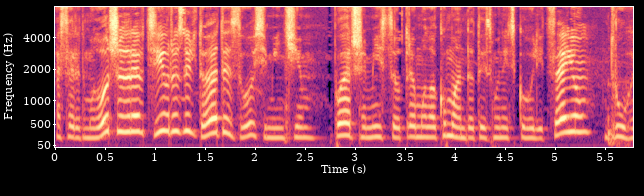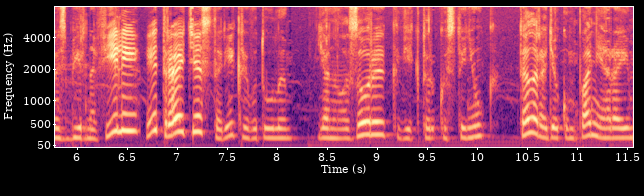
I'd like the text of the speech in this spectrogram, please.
А серед молодших гравців результати зовсім інші. Перше місце отримала команда Тисменницького ліцею, друге збірна філії і третє старі кривотули. Яна Лазорик, Віктор Костенюк, телерадіокомпанія Раї.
